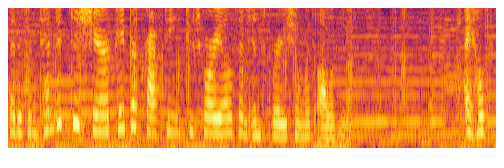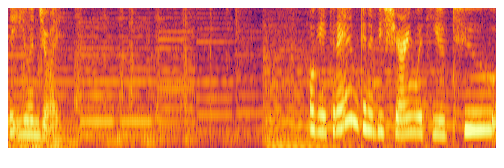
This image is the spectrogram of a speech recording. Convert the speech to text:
that is intended to share paper crafting tutorials and inspiration with all of you. I hope that you enjoy. Okay, today I'm going to be sharing with you two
